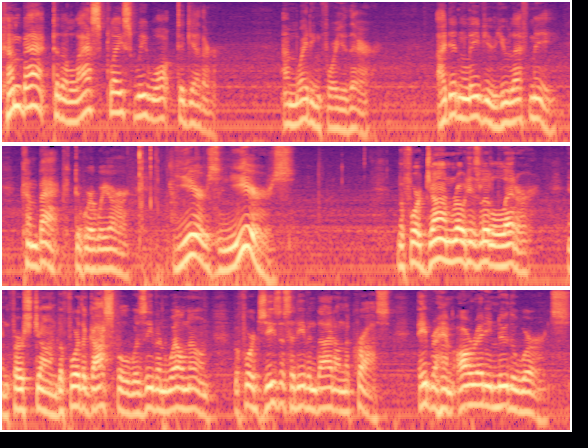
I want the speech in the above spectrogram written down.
Come back to the last place we walked together. I'm waiting for you there. I didn't leave you, you left me. Come back to where we are. Years and years before John wrote his little letter in 1 John, before the gospel was even well known, before Jesus had even died on the cross, Abraham already knew the words.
